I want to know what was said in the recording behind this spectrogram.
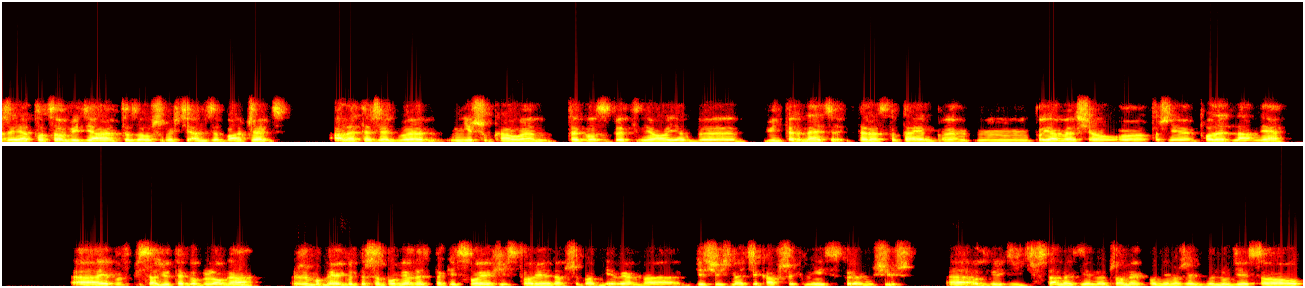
że ja to, co wiedziałem, to załóżmy chciałem zobaczyć, ale też jakby nie szukałem tego zbytnio jakby w internecie. I teraz tutaj jakby mm, pojawia się też, nie wiem, pole dla mnie, jakby w pisaniu tego bloga, że mogę jakby też opowiadać takie swoje historie, na przykład, nie wiem, 10 najciekawszych miejsc, które musisz e, odwiedzić w Stanach Zjednoczonych, ponieważ jakby ludzie są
